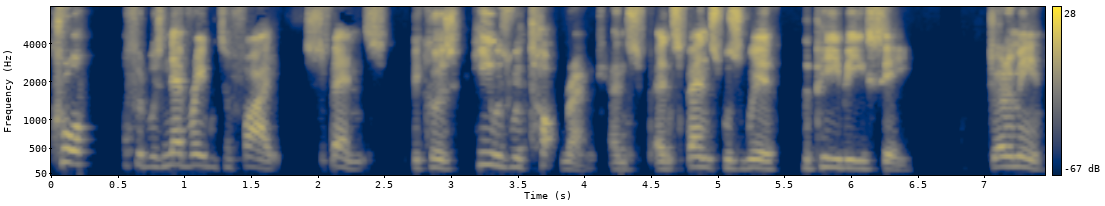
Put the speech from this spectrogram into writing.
Crawford was never able to fight Spence because he was with Top Rank and, and Spence was with the PBC. Do you know what I mean?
